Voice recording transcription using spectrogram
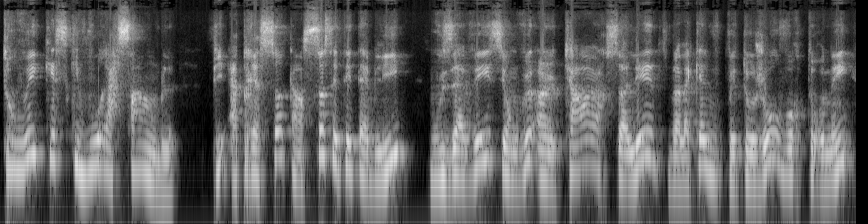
trouvez qu'est-ce qui vous rassemble. Puis après ça, quand ça s'est établi, vous avez, si on veut, un cœur solide dans lequel vous pouvez toujours vous retourner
